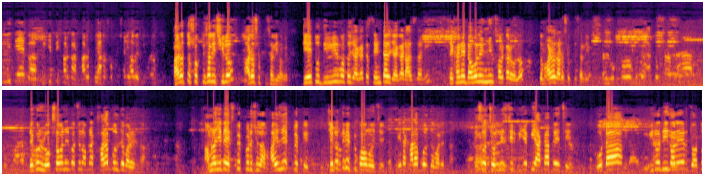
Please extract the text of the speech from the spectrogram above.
দিল্লিতে বিজেপি সরকার ভারত কি আরও শক্তিশালী হবে কি মনে হচ্ছে? ভারত তো শক্তিশালী ছিল আরও শক্তিশালী হবে। যেহেতু দিল্লির মতো জায়গাতে সেন্ট্রাল জায়গা রাজধানী সেখানে ডবল ইঞ্জিন সরকার হলো তো ভারত আরও শক্তিশালী হবে। দেখুন লোকসভা নির্বাচন আপনারা খারাপ বলতে পারেন না। আমরা যেটা এক্সপেক্ট করেছিলাম হাইলি এক্সপেক্টেড সেটার থেকে একটু কম হয়েছে। এটা খারাপ বলতে পারেন না। দুশো চল্লিশ সিট বিজেপি একা পেয়েছে। গোটা বিরোধী দলের যত,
